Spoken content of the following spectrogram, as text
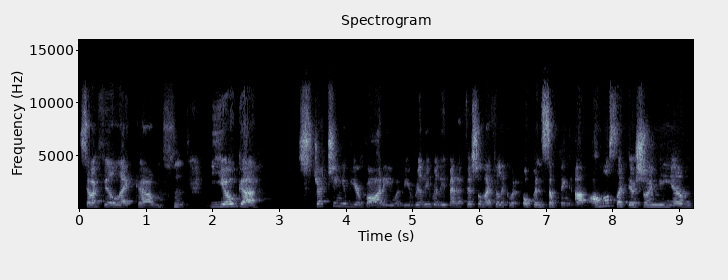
So I feel like um, yoga stretching of your body would be really really beneficial and i feel like it would open something up almost like they're showing me um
